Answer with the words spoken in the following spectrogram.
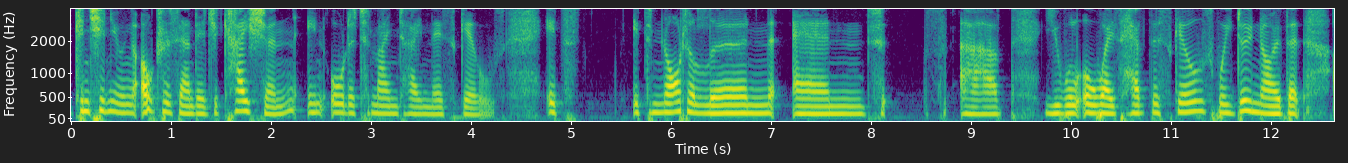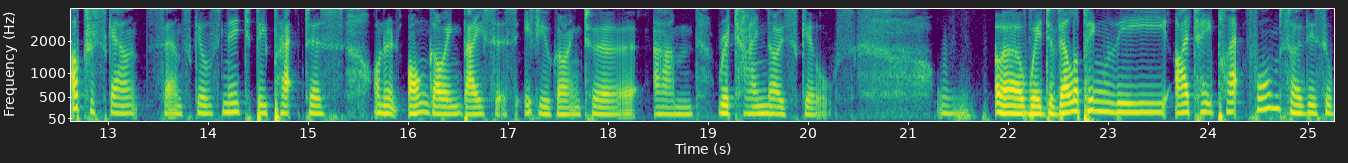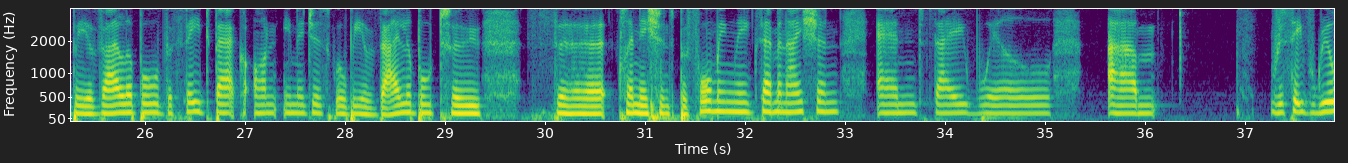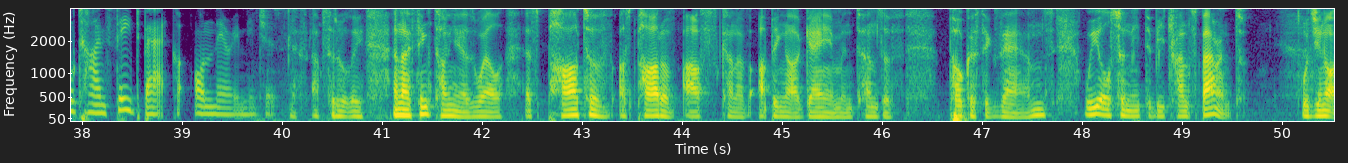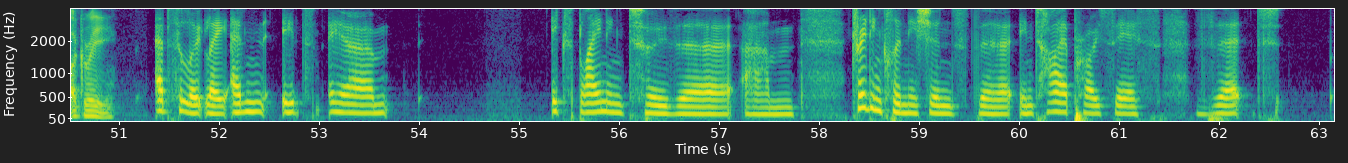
continuing ultrasound education in order to maintain their skills. It's it's not a learn and uh, you will always have the skills. We do know that ultrasound skills need to be practiced on an ongoing basis if you're going to um, retain those skills. Uh, we're developing the IT platform, so this will be available. The feedback on images will be available to the clinicians performing the examination, and they will um, f- receive real time feedback on their images. Yes, absolutely. And I think Tania as well, as part of as part of us kind of upping our game in terms of POCUS exams, we also need to be transparent. Would you not agree? Absolutely, and it's um, explaining to the um, treating clinicians the entire process that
